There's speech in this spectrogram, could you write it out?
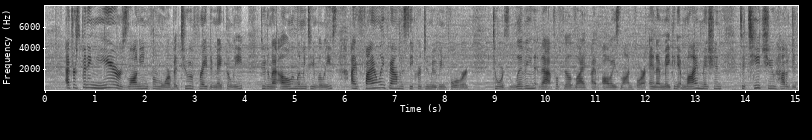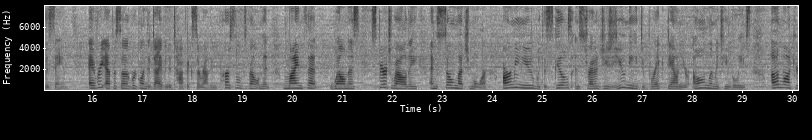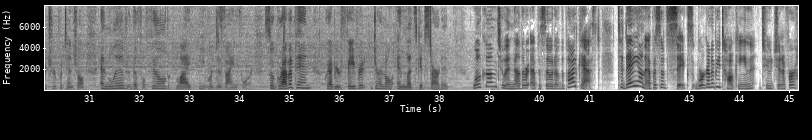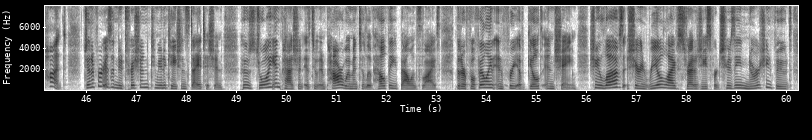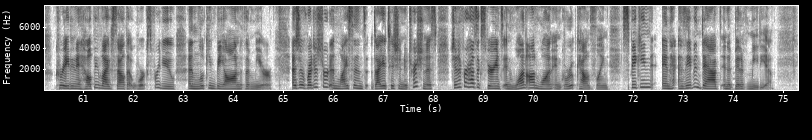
After spending years longing for more but too afraid to make the leap due to my own limiting beliefs, I finally found the secret to moving forward towards living that fulfilled life I've always longed for, and I'm making it my mission to teach you how to do the same. Every episode, we're going to dive into topics surrounding personal development, mindset, wellness, spirituality, and so much more arming you with the skills and strategies you need to break down your own limiting beliefs, unlock your true potential, and live the fulfilled life you were designed for. So grab a pen, grab your favorite journal, and let's get started. Welcome to another episode of the podcast. Today, on episode six, we're going to be talking to Jennifer Hunt. Jennifer is a nutrition communications dietitian whose joy and passion is to empower women to live healthy, balanced lives that are fulfilling and free of guilt and shame. She loves sharing real life strategies for choosing nourishing foods, creating a healthy lifestyle that works for you, and looking beyond the mirror. As a registered and licensed dietitian nutritionist, Jennifer has experience in one on one and group counseling speaking, and has even dabbed in a bit of media.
